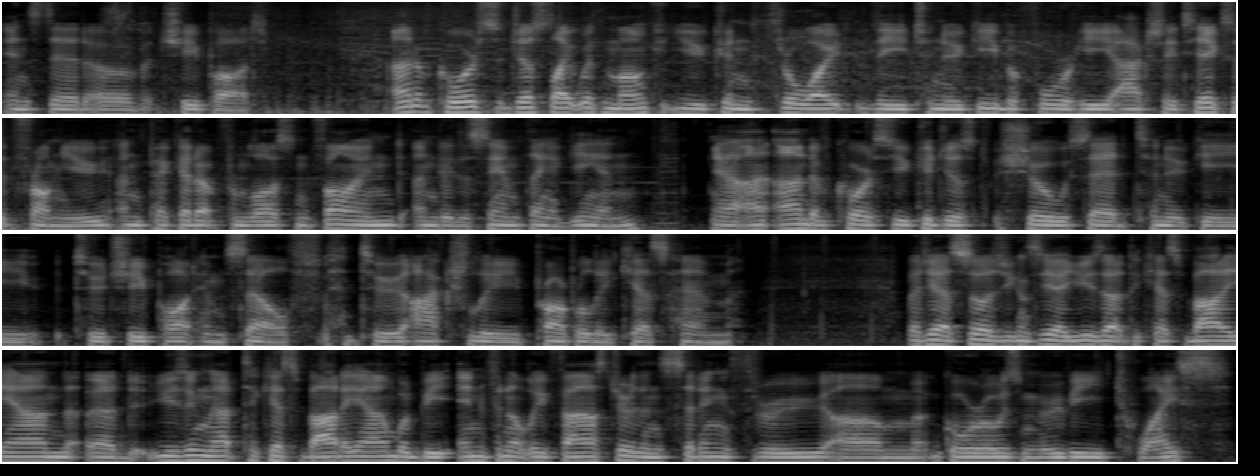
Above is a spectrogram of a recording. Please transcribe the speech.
instead of Cheapot. And of course, just like with Monk, you can throw out the Tanuki before he actually takes it from you and pick it up from Lost and Found and do the same thing again. Yeah, and, of course you could just show said Tanuki to Chiipot himself to actually properly kiss him. But yeah, so as you can see, I use that to kiss Badian. Uh, using that to kiss Badian would be infinitely faster than sitting through um, Goro's movie twice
